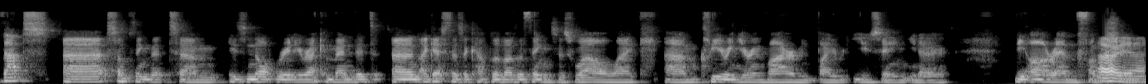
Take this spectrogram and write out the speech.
that's uh, something that um, is not really recommended. And I guess there's a couple of other things as well, like um, clearing your environment by using, you know, the RM function oh, yeah.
